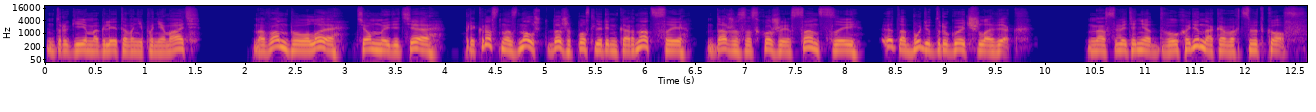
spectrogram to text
Другие могли этого не понимать, но Ван Буэлэ, темное дитя, прекрасно знал, что даже после реинкарнации, даже со схожей эссенцией, это будет другой человек. На свете нет двух одинаковых цветков.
